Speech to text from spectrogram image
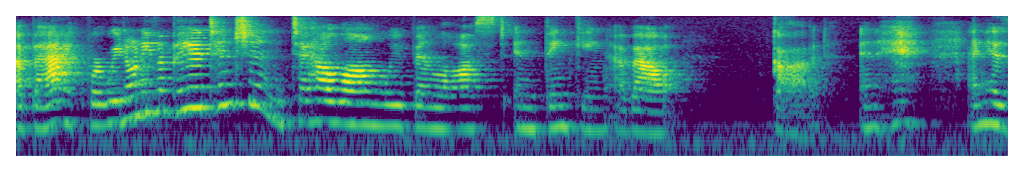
aback where we don't even pay attention to how long we've been lost in thinking about God and and his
